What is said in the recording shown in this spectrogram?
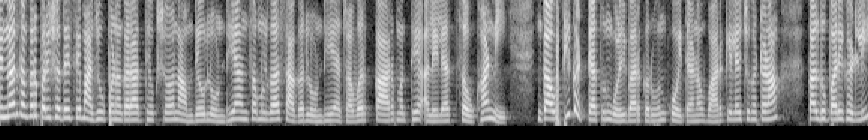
सिन्नर नगर परिषदेचे माजी उपनगराध्यक्ष नामदेव लोंढे यांचा मुलगा सागर लोंढे याच्यावर कारमध्ये आलेल्या चौघांनी गावठी कट्ट्यातून गोळीबार करून कोयत्यानं वार केल्याची घटना काल दुपारी घडली.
